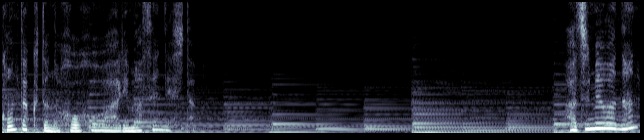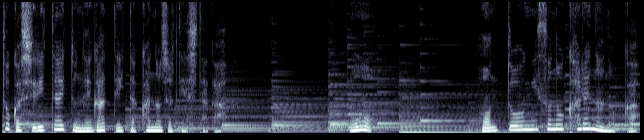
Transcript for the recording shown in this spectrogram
コンタクトの方法はありませんでした。初めは何とか知りたいと願っていた彼女でしたがもう本当にその彼なのか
